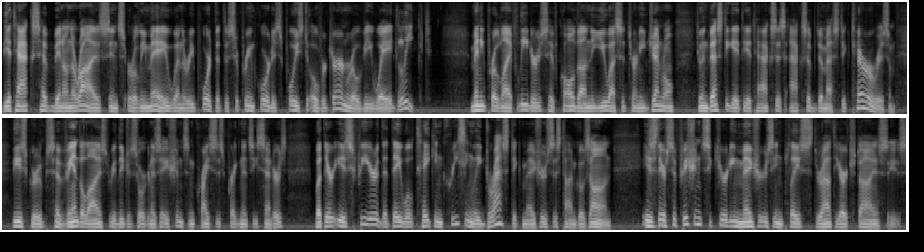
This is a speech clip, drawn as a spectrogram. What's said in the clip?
The attacks have been on the rise since early May when the report that the Supreme Court is poised to overturn Roe v. Wade leaked. Many pro life leaders have called on the U.S. Attorney General to investigate the attacks as acts of domestic terrorism. These groups have vandalized religious organizations and crisis pregnancy centers but there is fear that they will take increasingly drastic measures as time goes on. Is there sufficient security measures in place throughout the Archdiocese?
